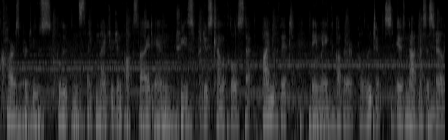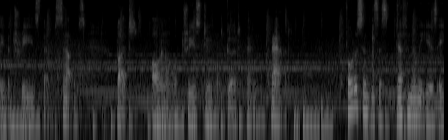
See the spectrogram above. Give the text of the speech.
cars produce pollutants like nitrogen oxide and trees produce chemicals that bind with it, they make other pollutants. It is not necessarily the trees themselves, but all in all, trees do more good than bad. Photosynthesis definitely is a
